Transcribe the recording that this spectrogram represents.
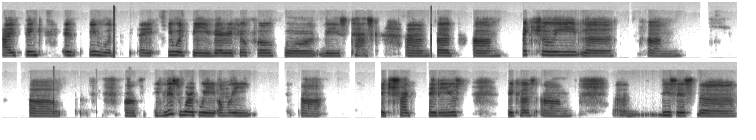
I think it, it would uh, it would be very helpful for this task. Uh, but um, actually, the um, uh, uh, in this work, we only uh, extract ADUs because um, uh, this is the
